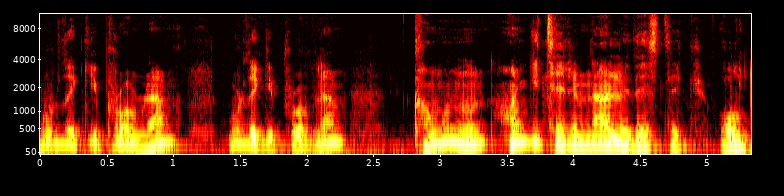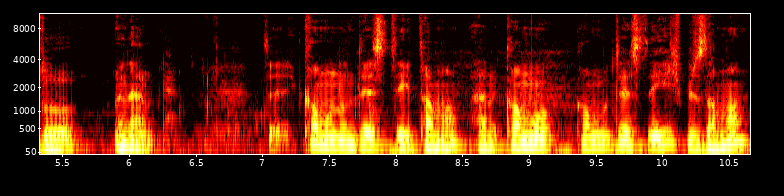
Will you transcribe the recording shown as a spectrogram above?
buradaki problem buradaki problem kamunun hangi terimlerle destek olduğu önemli. Kamunun desteği tamam. Yani kamu kamu desteği hiçbir zaman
